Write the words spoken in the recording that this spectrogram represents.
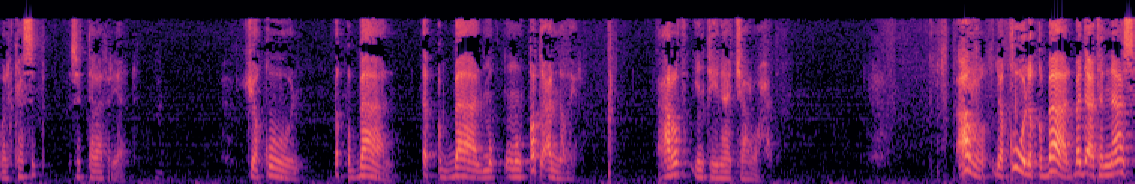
والكسب ستة آلاف ريال. يقول إقبال إقبال منقطع النظير. عرض ينتهي نهاية شهر واحد. عرض يقول إقبال بدأت الناس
